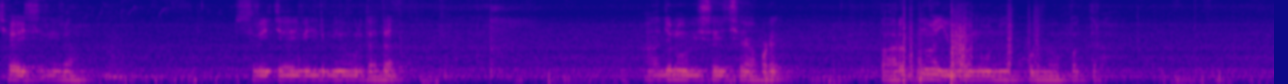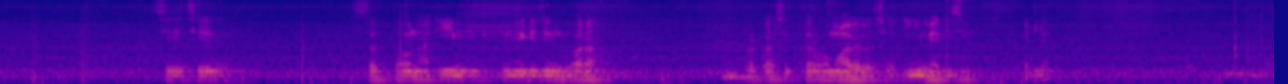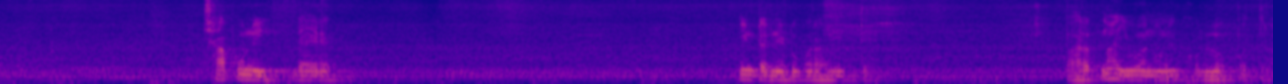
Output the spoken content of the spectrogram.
જય શ્રી રામ શ્રી જય વીર મેહુર દાદા. આજનો વિષય છે આપણે ભારતના યુવાનોને ખુલ્લો પત્ર. જે છે સદભાવના ઈ મેગેઝિન દ્વારા પ્રકાશિત કરવામાં આવેલો છે ઈ મેગેઝિન એટલે છાપું નહીં ડાયરેક્ટ ઇન્ટરનેટ ઉપર આવી રીતે. ભારતના યુવાનોને ખુલ્લો પત્ર.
